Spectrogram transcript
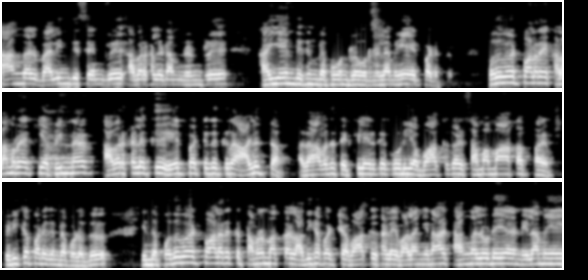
நாங்கள் வலிந்து சென்று அவர்களிடம் நின்று கையேந்துகின்ற போன்ற ஒரு நிலைமையை ஏற்படுத்தும். பொது வேட்பாளரை களமிறக்கிய பின்னர் அவர்களுக்கு ஏற்பட்டிருக்கிற அழுத்தம் அதாவது தெற்கில் இருக்கக்கூடிய வாக்குகள் சமமாக ப- பிரிக்கப்படுகின்ற பொழுது இந்த பொது வேட்பாளருக்கு தமிழ் மக்கள் அதிகபட்ச வாக்குகளை வழங்கினால் தங்களுடைய நிலைமையை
